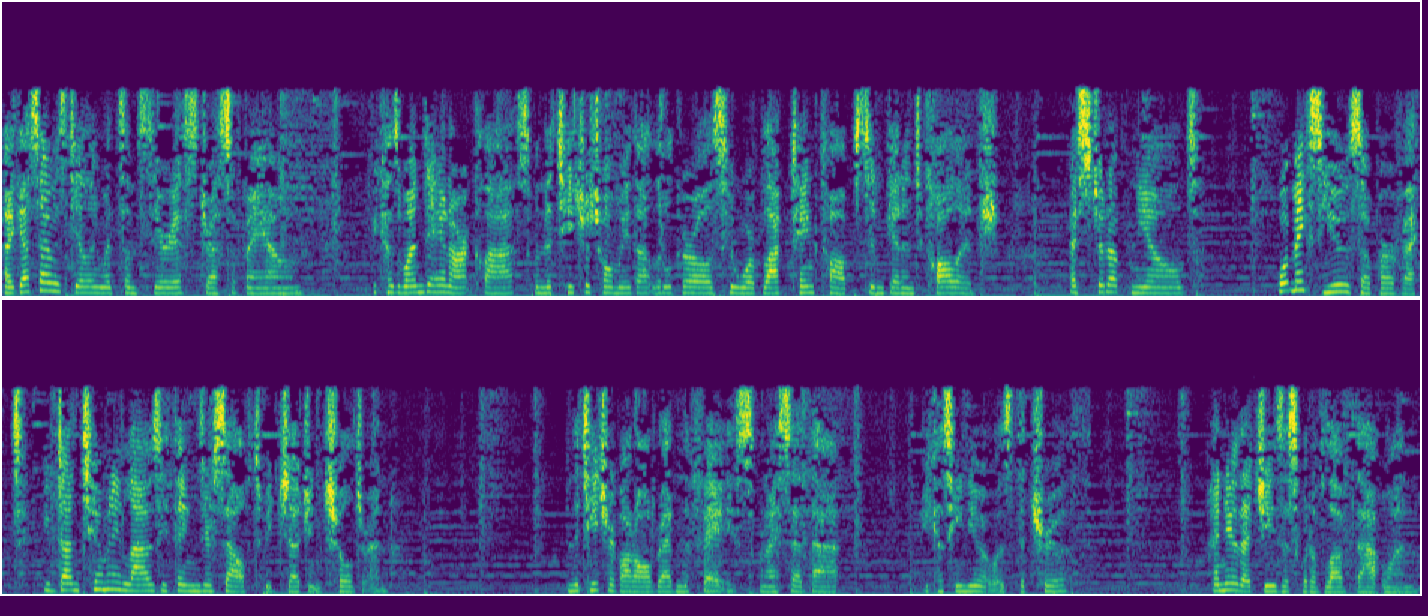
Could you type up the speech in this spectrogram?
I guess I was dealing with some serious stress of my own, because one day in art class, when the teacher told me that little girls who wore black tank tops didn't get into college, I stood up and yelled, What makes you so perfect? You've done too many lousy things yourself to be judging children. And the teacher got all red in the face when I said that, because he knew it was the truth. I knew that Jesus would have loved that one.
